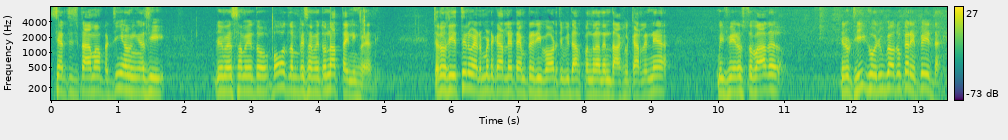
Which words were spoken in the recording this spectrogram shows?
ਸਿਰ 'ਚ ਚਟਾਵਾਂ ਵੱਜੀਆਂ ਹੋਈਆਂ ਸੀ। ਜਿਵੇਂ ਸਮੇਂ ਤੋਂ, ਬਹੁਤ ਲੰਬੇ ਸਮੇਂ ਤੋਂ ਨਾਤਾ ਹੀ ਨਹੀਂ ਹੋਇਆ ਸੀ। ਚਲੋ ਅਸੀਂ ਇੱਥੇ ਨੂੰ ਐਡਮਿਟ ਕਰ ਲਿਆ ਟੈਂਪਰੇਰੀ ਵਾਰਡ 'ਚ ਵੀ 10-15 ਦਿਨ ਦਾਖਲ ਕਰ ਲੈਂਦੇ ਆ ਵੀ ਫਿਰ ਉਸ ਤੋਂ ਬਾਅਦ ਜਦੋਂ ਠੀਕ ਹੋ ਜਾਊਗਾ, ਉਦੋਂ ਘਰੇ ਭੇਜ ਦਾਂਗੇ।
